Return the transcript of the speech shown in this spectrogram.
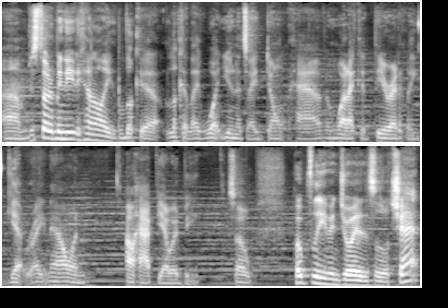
Um, just thought it'd be neat to kind of like look at look at like what units I don't have and what I could theoretically get right now and how happy I would be. So hopefully you've enjoyed this little chat,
